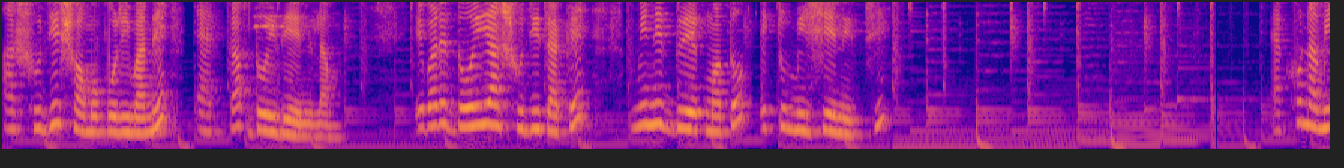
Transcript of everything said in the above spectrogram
আর সুজির সমপরিমাণে এক কাপ দই দিয়ে নিলাম। এবারে দই আর সুজিটাকে মিনিট দুয়েক মতো একটু মিশিয়ে নিচ্ছি। এখন আমি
